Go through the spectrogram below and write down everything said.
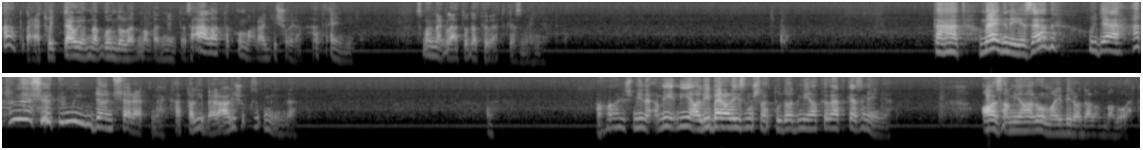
hát lehet hogy te olyannak gondolod magad mint az állat akkor maradj is olyan, hát ennyi. Azt majd meglátod a következményét. Tehát megnézed ugye hát sőt mindent szeretnek. Hát a liberálisok azok mindent. Aha és mi, mi, mi a liberalizmusnak tudod mi a következménye? az ami a római birodalomban volt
